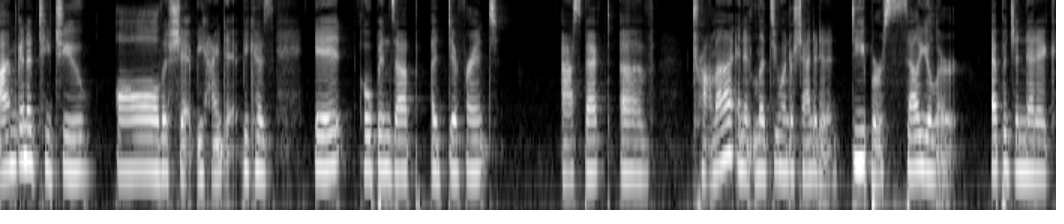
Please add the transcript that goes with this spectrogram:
I'm going to teach you all the shit behind it because it opens up a different aspect of trauma and it lets you understand it at a deeper cellular, epigenetic,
